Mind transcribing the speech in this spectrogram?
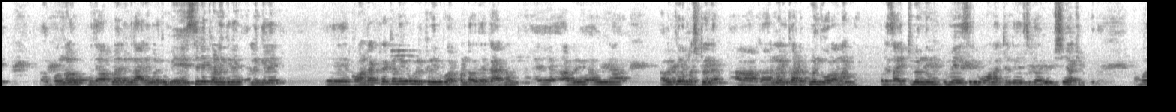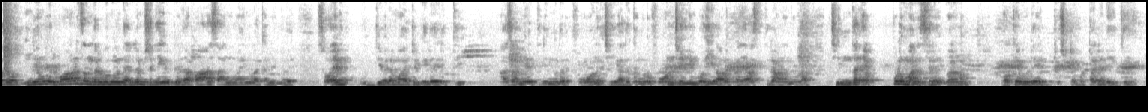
അപ്പോൾ നിങ്ങൾ പുതിയാപ്പിള അല്ലെങ്കിൽ ആരെങ്കിലും മേസിലേക്ക് ആണെങ്കിൽ അല്ലെങ്കിൽ കോൺട്രാക്ടറൊക്കെ ആണെങ്കിൽ വിളിക്കണതിന് കുഴപ്പമുണ്ടാവില്ല. കാരണം അവർ ഇങ്ങനെ അവർക്കൊരു പ്രശ്നമില്ല. കാരണം അവർക്ക് അടുപ്പിലും ദൂരാന്നാണല്ലോ ഒരു സൈറ്റിലൊന്നും മേസിരി ഫോൺ അറ്റൻഡ് ചെയ്തിട്ട് അവർ വിഷയമാക്കി എടുക്കില്ല അപ്പോൾ ഇനി ഒരുപാട് സന്ദർഭങ്ങളുണ്ട്. എല്ലാം വിശദീകരിക്കുന്നത് അപ്പോൾ ആ സമയങ്ങളൊക്കെ നിങ്ങൾ സ്വയം ബുദ്ധിപരമായിട്ട് വിലയിരുത്തി ആ സമയത്ത് നിങ്ങൾ ഫോൺ ചെയ്യാതെ നിങ്ങൾ ഫോൺ ചെയ്യുമ്പോൾ ഈ ആൾ പ്രയാസത്തിലാണെന്നുള്ള ചിന്ത എപ്പോഴും മനസ്സിൽ വേണം. ഓക്കെ വീഡിയോ ഇഷ്ടപ്പെട്ടാൽ ലൈക്ക് ചെയ്യുക.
